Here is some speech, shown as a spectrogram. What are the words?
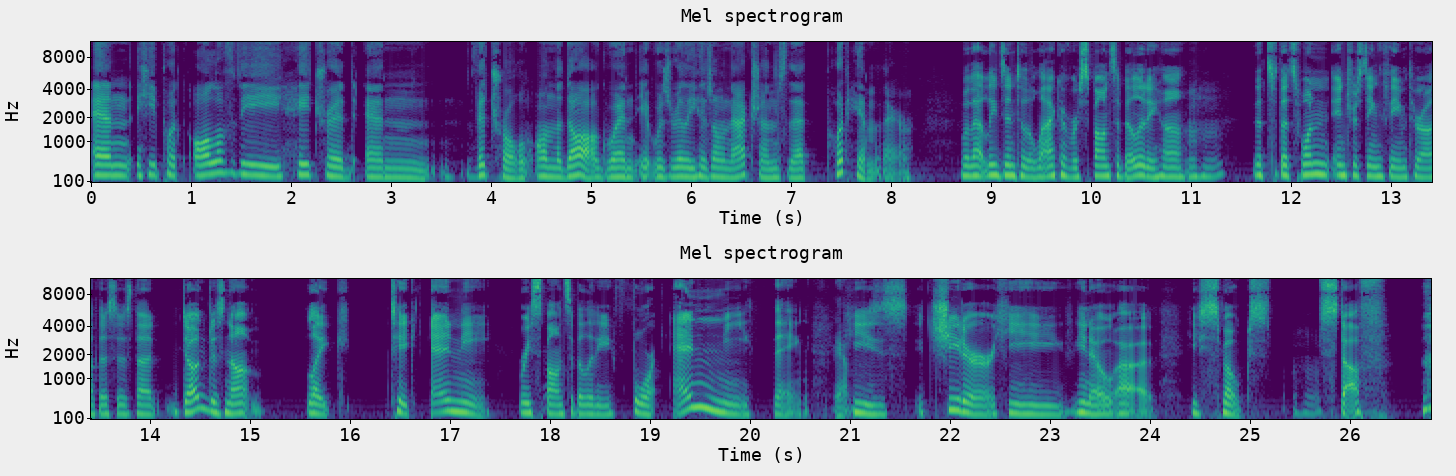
And he put all of the hatred and vitriol on the dog when it was really his own actions that put him there. Well, that leads into the lack of responsibility, huh? Mm-hmm. That's that's one interesting theme throughout this is that Doug does not like take any responsibility for anything. Yeah. He's a cheater. He, you know, uh, he smokes stuff.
